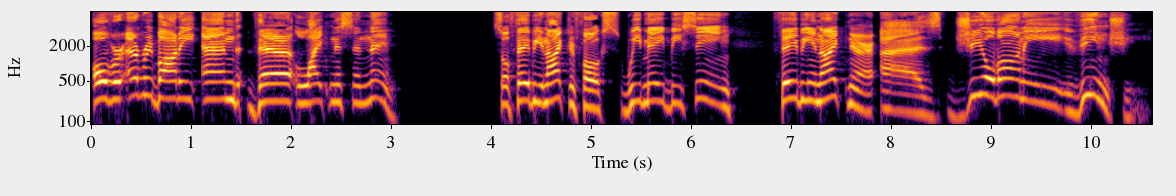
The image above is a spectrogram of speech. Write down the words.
over everybody and their likeness and name. So, Fabian Aichner, folks, we may be seeing Fabian Aichner as Giovanni Vinci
